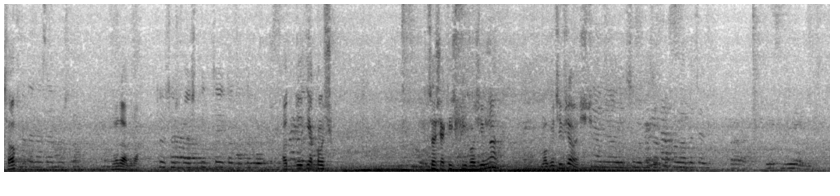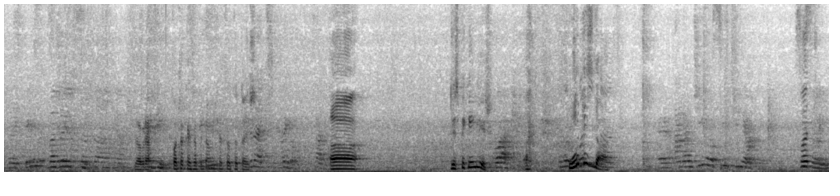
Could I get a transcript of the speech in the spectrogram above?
Co? No dobra. Tu chcesz weź pizzę i to co ty mówisz. A ty jakąś... Chcesz jakieś piwo zimne? Mogę ci wziąć. Nie, nie, nie trzeba bezalkoholowe. Chyba, że jest to Dobra. Poczekaj, zapytam się, co to, to jest. Uh, do you speak English? What is that? Arancino Siciliano. What? Sicily.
